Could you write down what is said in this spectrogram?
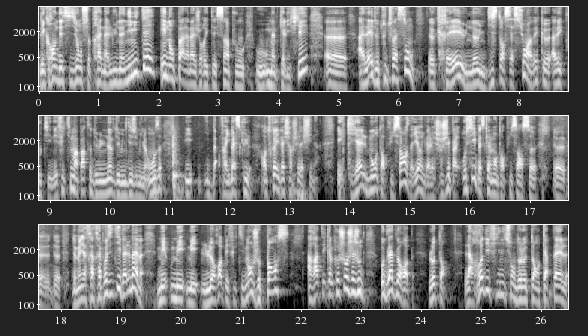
les grandes décisions se prennent à l'unanimité, et non pas à la majorité simple ou, ou même qualifiée, euh, allait de toute façon euh, créer une, une distanciation avec, euh, avec Poutine. Effectivement, à partir de 2009, 2010, 2011, il, enfin, il bascule. En tout cas, il va chercher la Et qui, elle, monte en puissance. D'ailleurs, il va la chercher aussi parce qu'elle monte en puissance euh, euh, de, manière très très positive elle-même. Mais, l'Europe, effectivement, je pense, a raté quelque chose. J'ajoute, au-delà de l'Europe, l'OTAN. La redéfinition de l'OTAN qu'appelle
